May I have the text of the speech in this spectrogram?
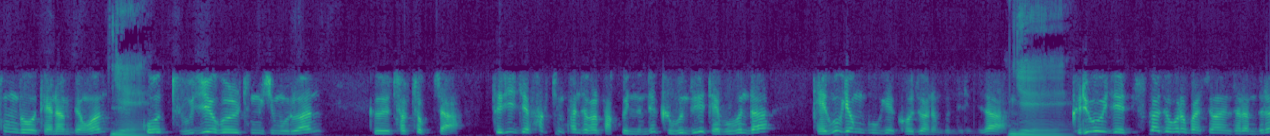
청도 대남병원 예. 그두 지역을 중심으로 한 그 접촉자 들이 이제 확진 판정을 받고 있는데 그분들이 대부분 다 대구 경북에 거주하는 분들입니다. 예. 그리고 이제 추가적으로 발생하는 사람들은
